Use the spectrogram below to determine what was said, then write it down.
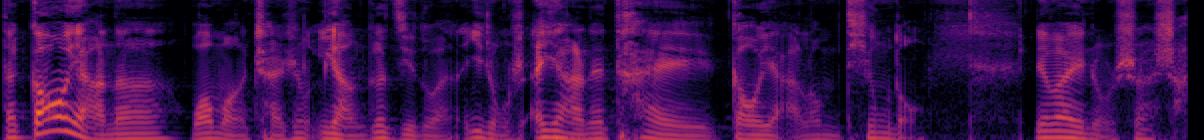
但高雅呢，往往产生两个极端：一种是哎呀，那太高雅了，我们听不懂；另外一种是啥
